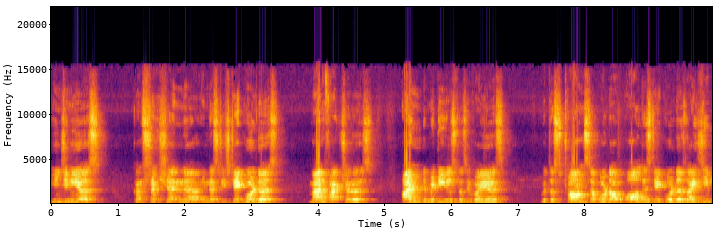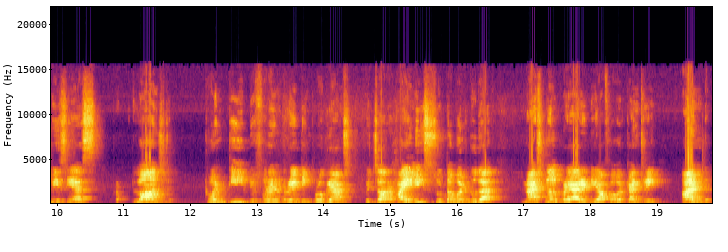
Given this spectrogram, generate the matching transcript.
engineers, construction uh, industry stakeholders, manufacturers and material specifiers, with the strong support of all the stakeholders, IGBC has launched 20 different rating programs which are highly suitable to the national priority of our country and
